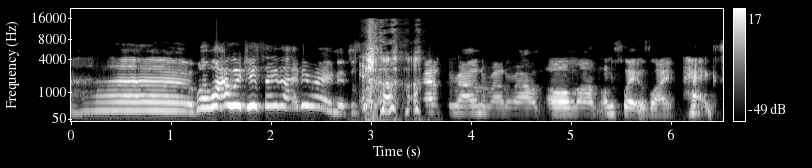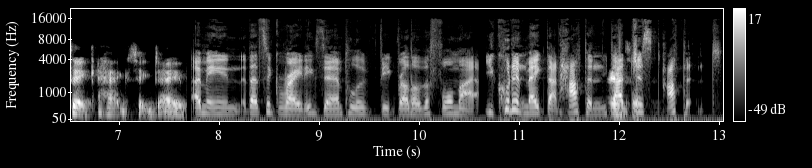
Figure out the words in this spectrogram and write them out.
Oh, well, why would you say that anyway? And it just like around, and around, around, around. Oh man, honestly, it was like hectic, hectic day. I mean, that's a great example of Big Brother, the format. You couldn't make that happen. That just happened.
